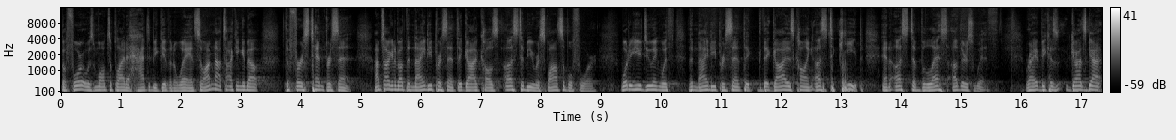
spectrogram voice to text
before it was multiplied, it had to be given away. And so I'm not talking about the first 10%. I'm talking about the 90% that God calls us to be responsible for. What are you doing with the 90% that, that God is calling us to keep and us to bless others with? Right? Because God's got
